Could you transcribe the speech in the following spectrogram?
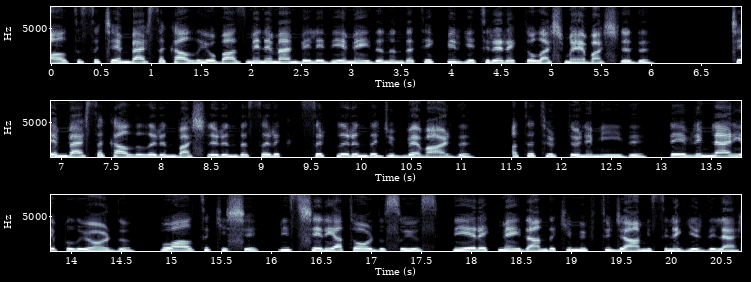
altısı çember sakallı yobaz Menemen Belediye Meydanı'nda tekbir getirerek dolaşmaya başladı. Çember sakallıların başlarında sarık, sırtlarında cübbe vardı. Atatürk dönemiydi. Devrimler yapılıyordu. Bu altı kişi, biz şeriat ordusuyuz, diyerek meydandaki müftü camisine girdiler.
